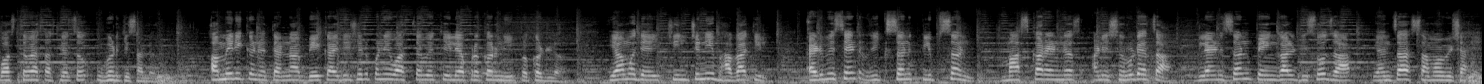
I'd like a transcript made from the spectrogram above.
वास्तव्यास असल्याचं उघडकीस आलं. अमेरिकेनं त्यांना बेकायदेशीरपणे वास्तव्य केल्याप्रकरणी पकडलं. यामध्ये चिंचणी भागातील ॲडव्हिसेंट रिक्सन क्लिप्सन मास्कारेंडस आणि शिरोड्याचा ग्लॅन्सन पेंगाल डिसोजा यांचा समावेश आहे.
